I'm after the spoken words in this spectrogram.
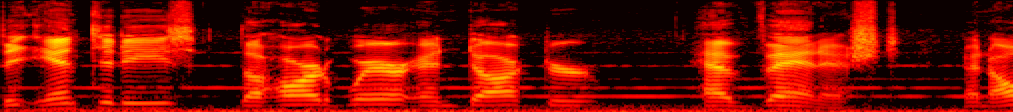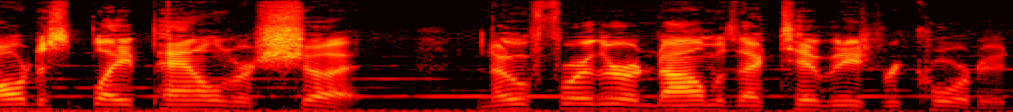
The entities, the hardware, and Doctor have vanished, and all display panels are shut. No further anomalous activities recorded.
